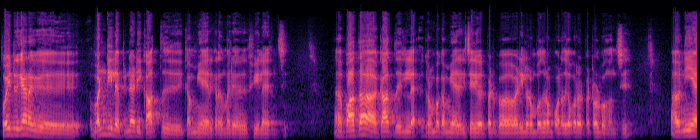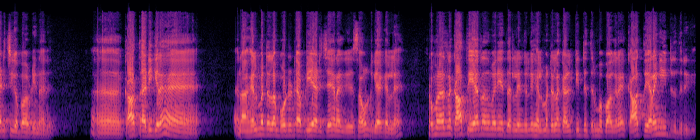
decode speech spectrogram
போயிட்டு இருக்கேன் எனக்கு வண்டியில் பின்னாடி காற்று கம்மியாக இருக்கிற மாதிரி ஒரு ஃபீலாக இருந்துச்சு. பார்த்தா காற்று இல்லை. ரொம்ப கம்மியாக இருக்குது சரி ஒரு பெட்ரோ வழியில் ரொம்ப தூரம் போனதுக்கப்புறம் ஒரு பெட்ரோல் பங்க் வந்துச்சு. அவர் நீயே அடிச்சுக்கப்பா அப்படின்னாரு. காற்று அடிக்கிறேன். நான் ஹெல்மெட் எல்லாம் போட்டுட்டு அப்படியே அடித்தேன் எனக்கு சவுண்டு கேட்கல ரொம்ப நேரத்தில் காற்று ஏறினது மாதிரியே தெரிலன்னு சொல்லி ஹெல்மெட் எல்லாம் கழட்டிட்டு திரும்ப பார்க்குறேன் காற்று இறங்கிட்டு இருந்திருக்கு.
